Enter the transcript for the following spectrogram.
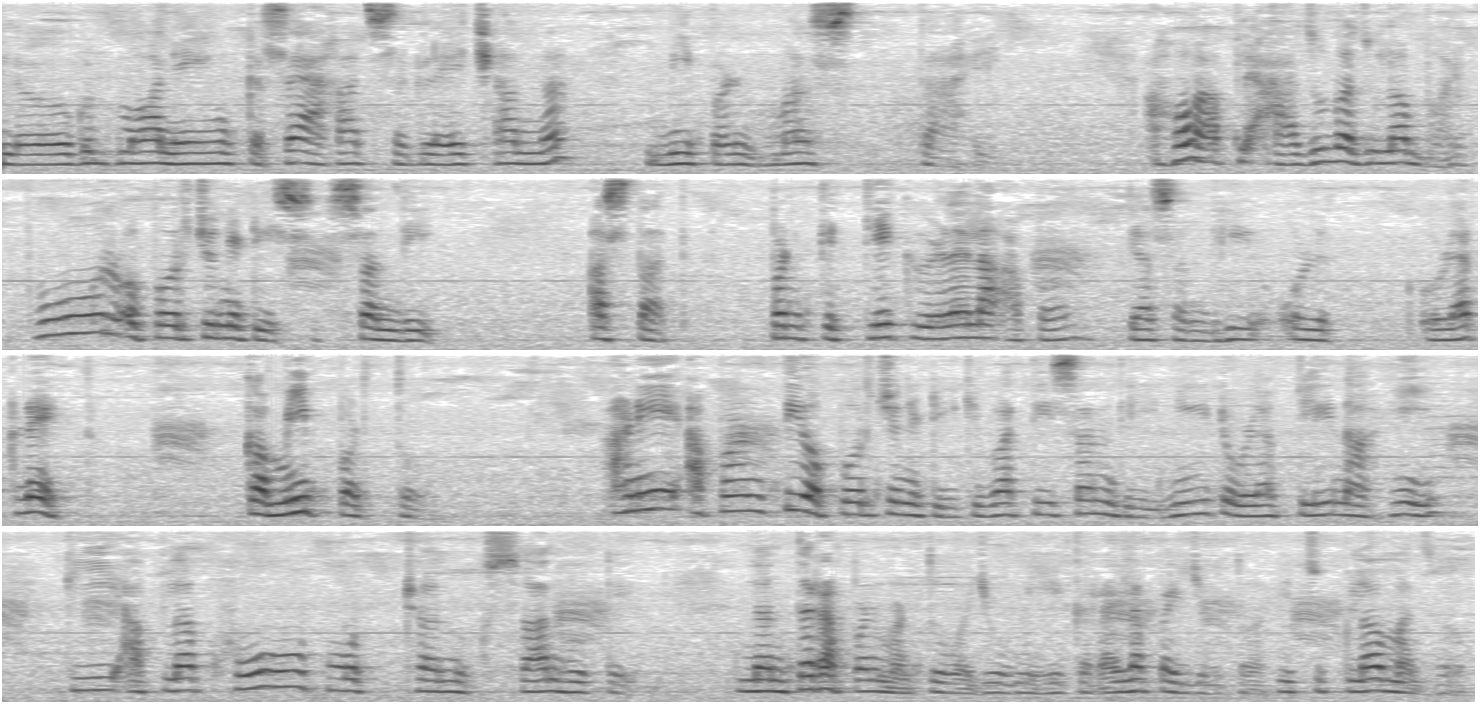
Hello good morning कसे आहात सगळे? छान ना? मी पण मस्त आहे. अहो आपल्या आजूबाजूला भरपूर ऑपॉर्च्युनिटीज संधी असतात. पण कित्येक वेळेला आपण त्या संधी ओळ ओळखण्यात कमी पडतो. आणि आपण ती ऑपॉर्च्युनिटी किंवा ती संधी नीट ओळखली नाही की आपलं खूप मोठं नुकसान होते. नंतर आपण म्हणतो अजो मी हे करायला पाहिजे होतं. हे चुकलं माझं.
